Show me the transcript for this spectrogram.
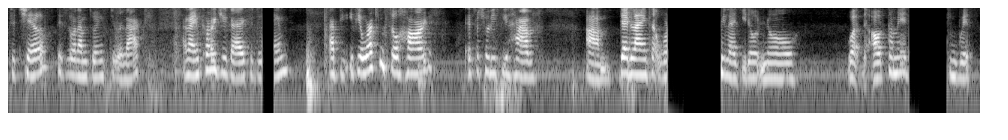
to chill, this is what I'm doing to relax. And I encourage you guys to do the same. If you're working so hard, especially if you have um, deadlines at work, feel like you don't know what the outcome is with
